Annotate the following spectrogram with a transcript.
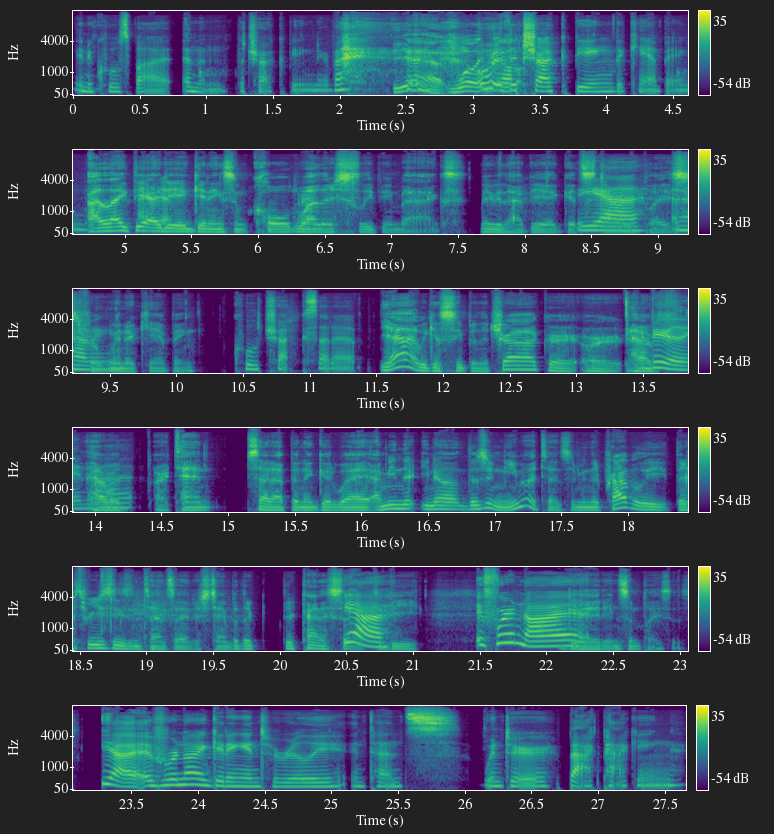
in a cool spot and then the truck being nearby. Yeah, well, or you know, the truck being the camping. I like the item. idea of getting some cold Right. weather sleeping bags. Maybe that'd be a good starting Yeah, place for winter camping. cool truck setup. Yeah, we could sleep in the truck or or have really have a, our tent set up in a good way. I mean, you know, those are Nemo tents. I mean, they're probably they're three season tents. I understand, but they're they're kind of set up to be If we're not, good in some places. yeah, if we're not getting into really intense winter backpacking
